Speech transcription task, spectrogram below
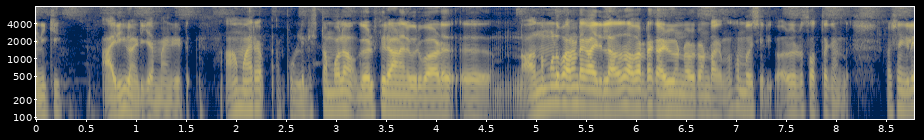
എനിക്ക് അരി മേടിക്കാൻ വേണ്ടിയിട്ട്. ആ മരം പുള്ളിക്ക് ഇഷ്ടം പോലെ ഗൾഫിലാണെങ്കിലും ഒരുപാട് അത് നമ്മൾ പറയേണ്ട കാര്യമില്ല. അത് അവരുടെ കഴിവുണ്ട് അവരുണ്ടാക്കുന്ന സംഭവം ശരി. അവരുടെ സ്വത്തൊക്കെ ഉണ്ട്. പക്ഷേങ്കിൽ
